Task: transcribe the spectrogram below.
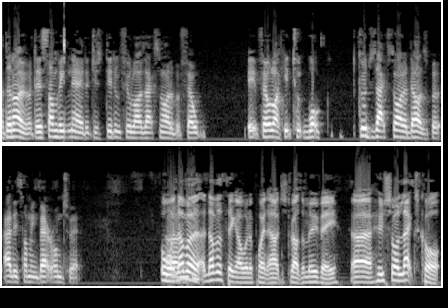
I don't know. There's something there that just didn't feel like Zack Snyder, but felt it felt like it took what good Zack Snyder does, but added something better onto it. Oh, Um, another another thing I want to point out just about the movie. Uh, who saw LexCorp?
